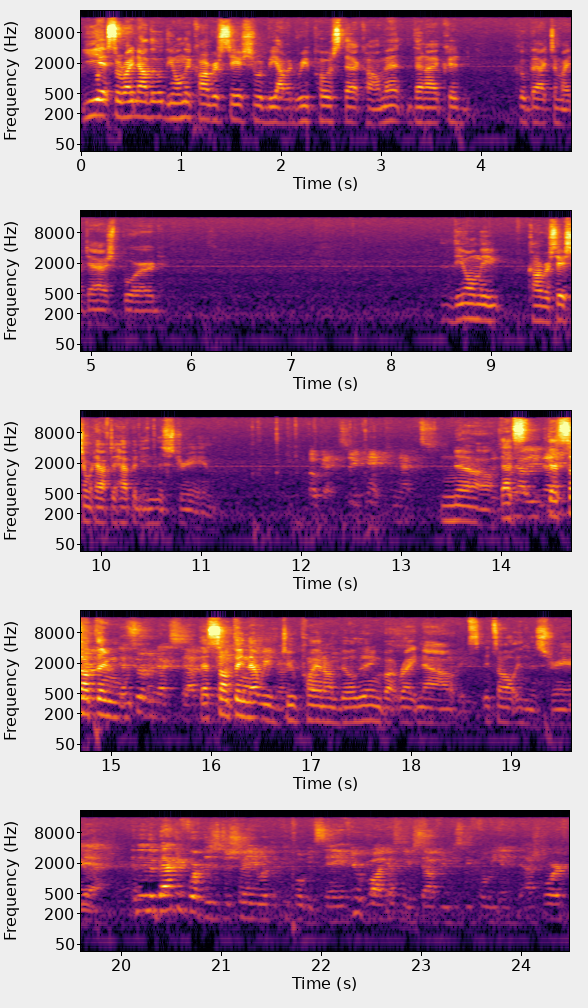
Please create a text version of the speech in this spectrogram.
Or- Yeah, so right now the, the only conversation would be I would repost that comment, then I could go back to my dashboard. The only conversation would have to happen in the stream. Okay, so you can't connect. No, that's How you- that's something That's sort of a next step. that's something that we do plan on building, but right now it's it's all in the stream. Yeah, and then the back and forth is just to show you what the people will be saying. If you were broadcasting yourself, you'd just be fully in the dashboard.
